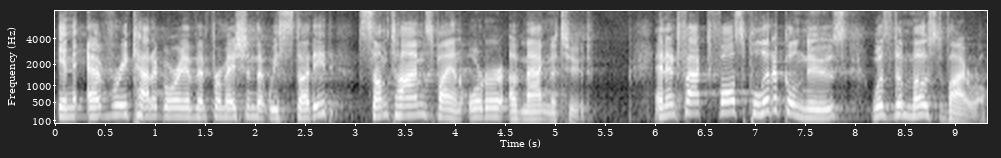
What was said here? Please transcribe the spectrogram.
in every category of information that we studied, sometimes by an order of magnitude. And in fact, false political news was the most viral.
